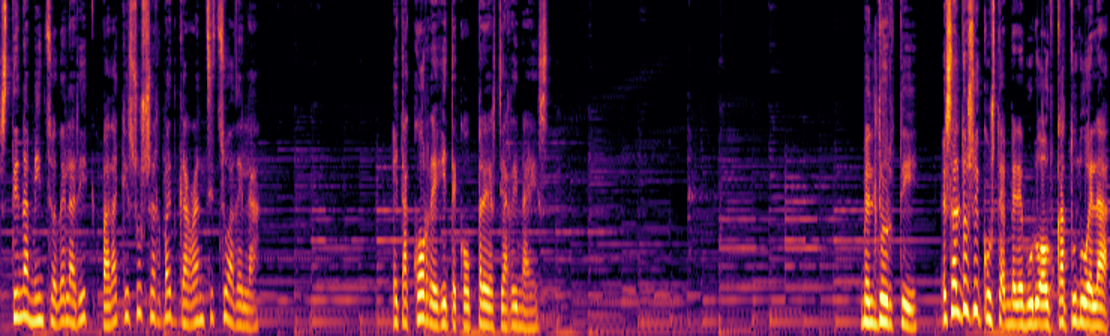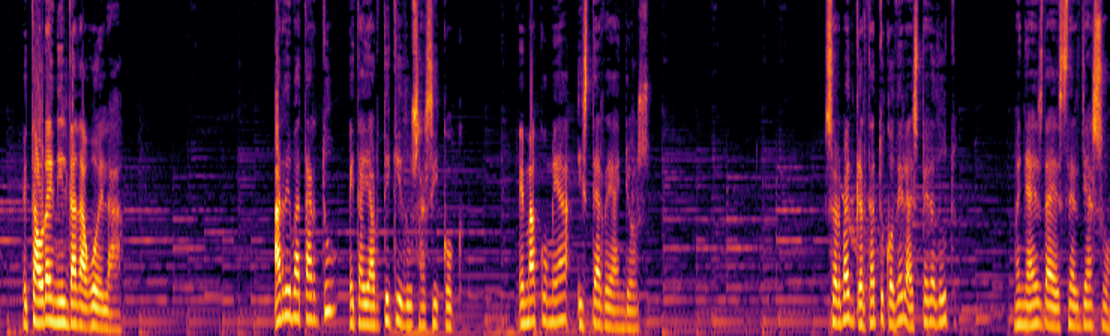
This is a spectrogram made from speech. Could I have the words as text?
Stina mintzo delarik badakizu zerbait garrantzitsua dela. Eta korre egiteko prez jarri naiz. Beldurti, ez alduzu ikusten bere buru aurkatu duela eta orain hilda dagoela harri bat hartu eta jaurtiki du sasikok, emakumea izterrean joz. Zerbait gertatuko dela espero dut, baina ez da ezer jaso,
